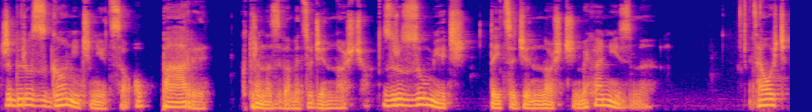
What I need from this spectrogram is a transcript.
żeby rozgonić nieco opary, które nazywamy codziennością, zrozumieć tej codzienności mechanizmy. Całość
